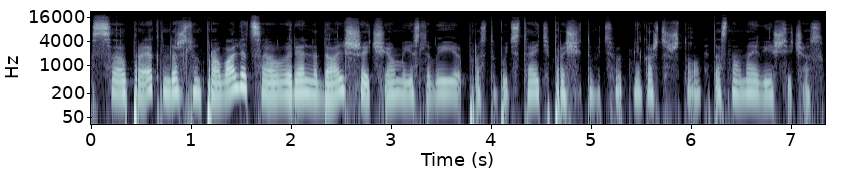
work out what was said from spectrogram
с проектом, даже если он провалится, реально дальше, чем если вы просто будете стоять и просчитывать. Вот мне кажется, что это основная вещь сейчас.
